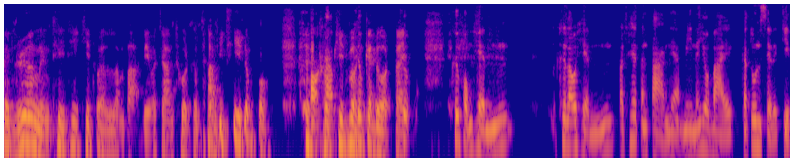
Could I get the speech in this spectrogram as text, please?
ป็นเรื่องหนึ่งที่ที่คิดว่าลำบากเดี๋ยวอาจารย์ทวนคำถามอีกทีนะผมเขาคิดว่ากระโดดไป คือผมเห็น คือเราเห็นประเทศต่างๆ เนี่ยมีนโยบายกระตุ้นเศรษฐกิจ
